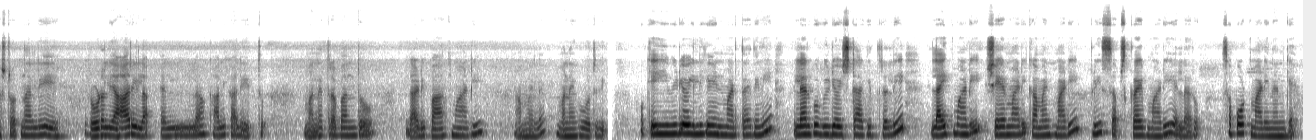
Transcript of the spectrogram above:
ಅಷ್ಟೊತ್ತಿನಲ್ಲಿ ರೋಡಲ್ಲಿ ಯಾರಿಲ್ಲ ಎಲ್ಲ ಖಾಲಿ ಖಾಲಿ ಇತ್ತು. ಮನೆ ಹತ್ರ ಬಂದು ಗಾಡಿ ಪಾರ್ಕ್ ಮಾಡಿ ಆಮೇಲೆ ಮನೆಗೆ ಹೋದ್ವಿ. ಓಕೆ ಈ ವಿಡಿಯೋ ಇಲ್ಲಿಗೆ ಎಂಡ್ ಮಾಡ್ತಾ ಇದ್ದೀನಿ. ಎಲ್ಲರಿಗೂ ವಿಡಿಯೋ ಇಷ್ಟ ಆಗಿದ್ದರಲ್ಲಿ ಲೈಕ್ ಮಾಡಿ ಶೇರ್ ಮಾಡಿ ಕಮೆಂಟ್ ಮಾಡಿ ಪ್ಲೀಸ್ ಸಬ್ಸ್ಕ್ರೈಬ್ ಮಾಡಿ ಎಲ್ಲರೂ. ಸಪೋರ್ಟ್ ಮಾಡಿ ನನಗೆ.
